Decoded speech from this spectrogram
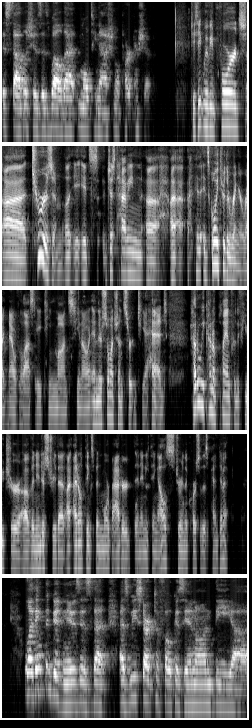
establishes as well that multinational partnership. Do you think moving forward, uh, tourism, uh, it's just having, uh, uh, it's going through the ringer right now over the last 18 months, you know, and there's so much uncertainty ahead how do we kind of plan for the future of an industry that I, I don't think has been more battered than anything else during the course of this pandemic? Well, I think the good news is that as we start to focus in on the uh,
